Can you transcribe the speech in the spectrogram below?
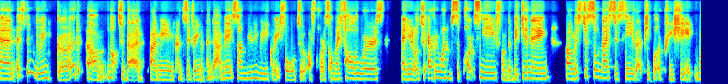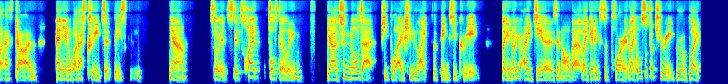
and it's been doing good. Um, not too bad. I mean, considering the pandemic. So I'm really really grateful to, of course, all my followers and you know to everyone who supports me from the beginning. Um, it's just so nice to see that people appreciate what I've done and you know what I've created basically. Yeah. So it's it's quite fulfilling. Yeah, to know that people actually like the things you create. Like, you know, your ideas and all that, like getting support, like also for curate group, like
